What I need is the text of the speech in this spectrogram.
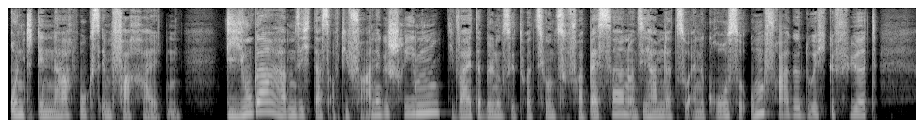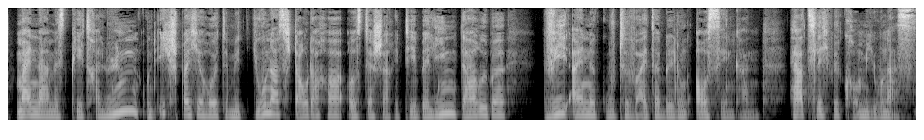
und den Nachwuchs im Fach halten. Die Yuga haben sich das auf die Fahne geschrieben, die Weiterbildungssituation zu verbessern und sie haben dazu eine große Umfrage durchgeführt. Mein Name ist Petra Lünen und ich spreche heute mit Jonas Staudacher aus der Charité Berlin darüber, wie eine gute Weiterbildung aussehen kann. Herzlich willkommen, Jonas.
